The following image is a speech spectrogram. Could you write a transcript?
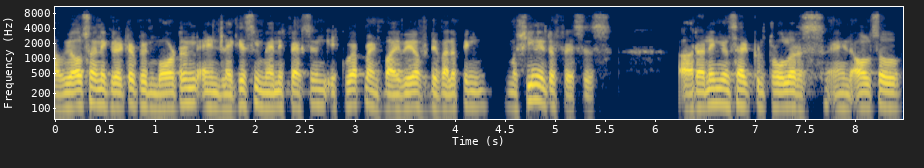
Uh, we also integrated with modern and legacy manufacturing equipment by way of developing machine interfaces uh, running inside controllers and also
